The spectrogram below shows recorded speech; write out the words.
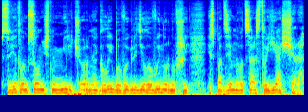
В светлом солнечном мире черная глыба выглядела вынурнувшей из подземного царства ящера.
